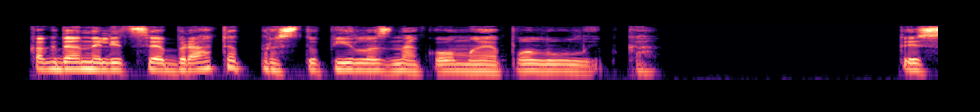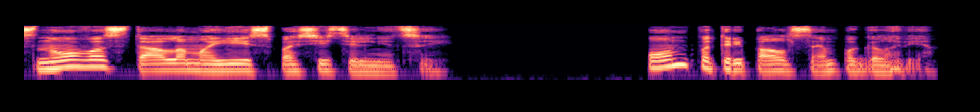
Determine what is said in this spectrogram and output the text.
когда на лице брата проступила знакомая полуулыбка. «Ты снова стала моей спасительницей». Он потрепал Сэм по голове.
